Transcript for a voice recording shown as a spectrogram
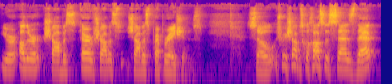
your other Shabbos, Erev Shabbos, Shabbos preparations. So Shemiras Shabbos Kehilchasa says that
